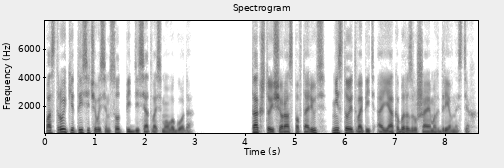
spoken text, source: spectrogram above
постройки 1858 года. Так что еще раз повторюсь, не стоит вопить о якобы разрушаемых древностях.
